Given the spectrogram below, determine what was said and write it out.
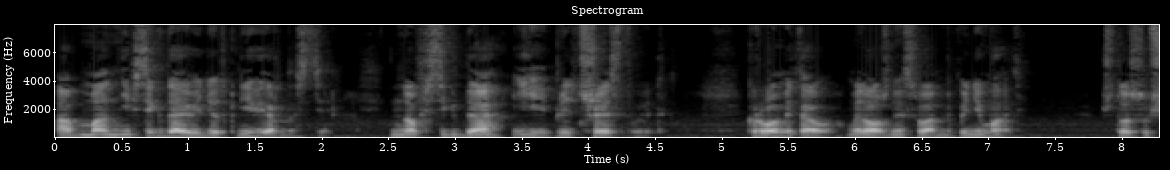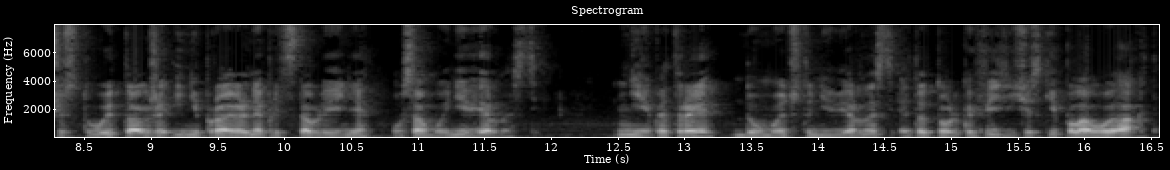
Обман не всегда ведет к неверности, но всегда ей предшествует. Кроме того, мы должны с вами понимать, что существует также и неправильное представление о самой неверности. Некоторые думают, что неверность – это только физический половой акт,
